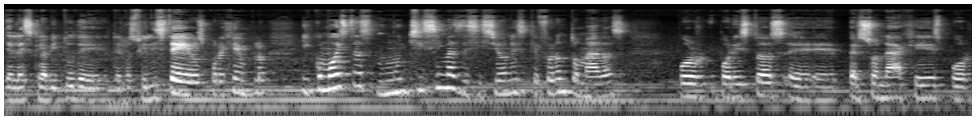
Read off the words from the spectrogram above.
de la esclavitud de, los filisteos, por ejemplo, y como estas muchísimas decisiones que fueron tomadas por, por estos eh, eh, personajes, por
